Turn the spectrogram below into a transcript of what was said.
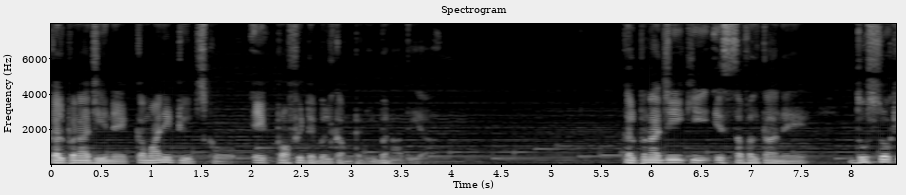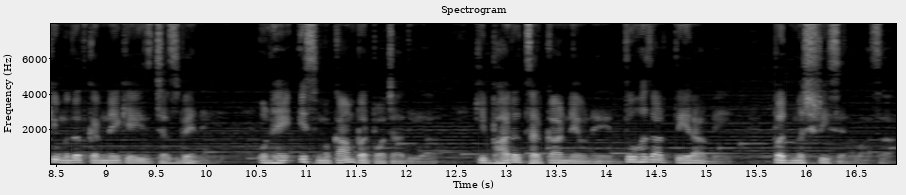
कल्पना जी ने कमानी ट्यूब्स को एक प्रॉफिटेबल कंपनी बना दिया। कल्पना जी की इस सफलता ने दूसरों की मदद करने के इस जज्बे ने उन्हें इस मकाम पर पहुँचा दिया कि भारत सरकार ने उन्हें 2013 में पद्मश्री से नवाजा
